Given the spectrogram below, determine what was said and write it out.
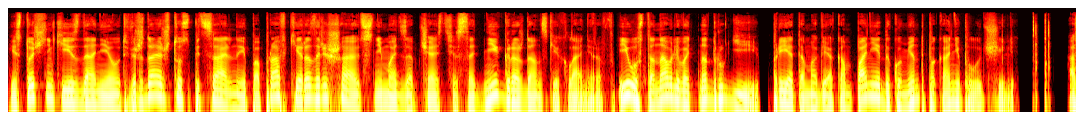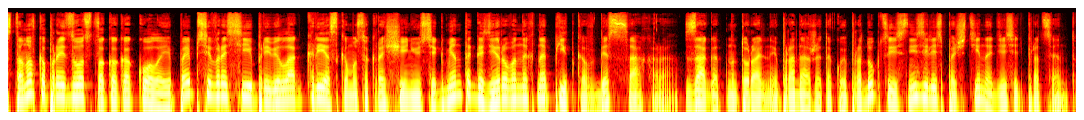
Источники издания утверждают, что специальные поправки разрешают снимать запчасти с одних гражданских лайнеров и устанавливать на другие. При этом авиакомпании документ пока не получили. Остановка производства Coca-Cola и Pepsi в России привела к резкому сокращению сегмента газированных напитков без сахара. За год натуральные продажи такой продукции снизились почти на 10%.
